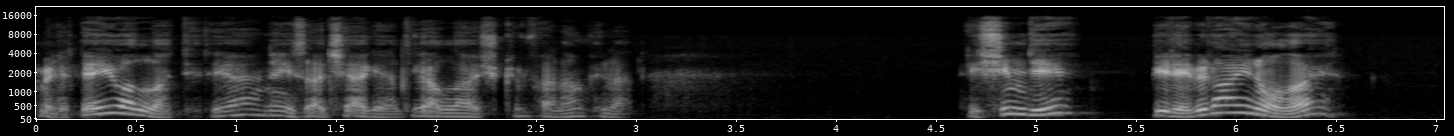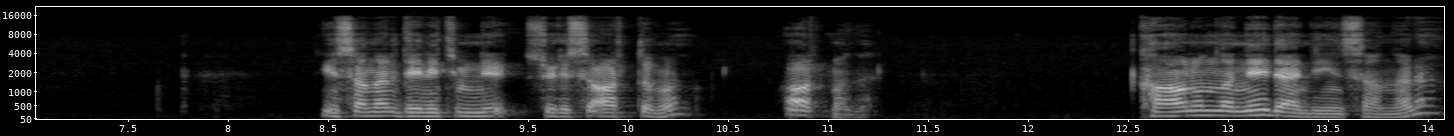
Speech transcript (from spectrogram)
Millet de eyvallah dedi ya. Neyse açığa geldik Allah'a şükür falan filan. E şimdi birebir aynı olay. İnsanların denetimli süresi arttı mı? Artmadı. Kanunla ne dendi insanlara?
